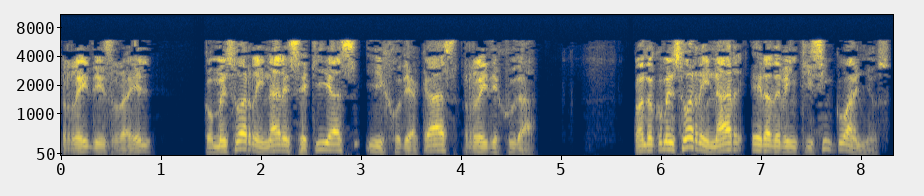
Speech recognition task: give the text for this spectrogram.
rey de Israel, comenzó a reinar Ezequías, hijo de Acaz, rey de Judá. Cuando comenzó a reinar era de veinticinco años,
